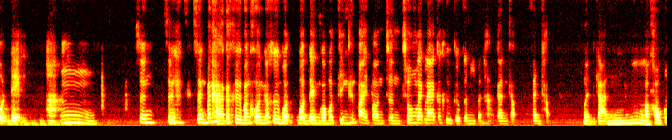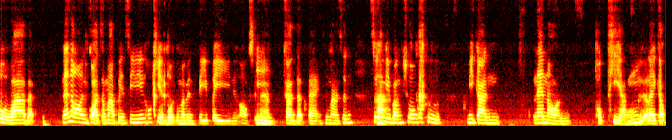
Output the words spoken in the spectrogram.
บทเด่น อะอืมซึ่งซึ่งซึ่งปัญหาก็คือบางคนก็คือบทบทเด่นกว่าบทจริงขึ้นไปตอนจนช่วงแรก ๆ ก็คือเกือบจะมีปัญหากันกับแฟนคลับเหมือนกันอืมเพราะเขากลัวว่าแบบ แน่นอนกว่าจะมาเป็นซีรีส์เขาเขียนบทกันมาเป็นปีๆนึกออกใช่ไหมอืมการดัดแปลงขึ้นมา ซึ่งซึ่งค่ะมีบางช่วงก็คือมีการแน่นอน ถกเถียงหรืออะไรกับ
